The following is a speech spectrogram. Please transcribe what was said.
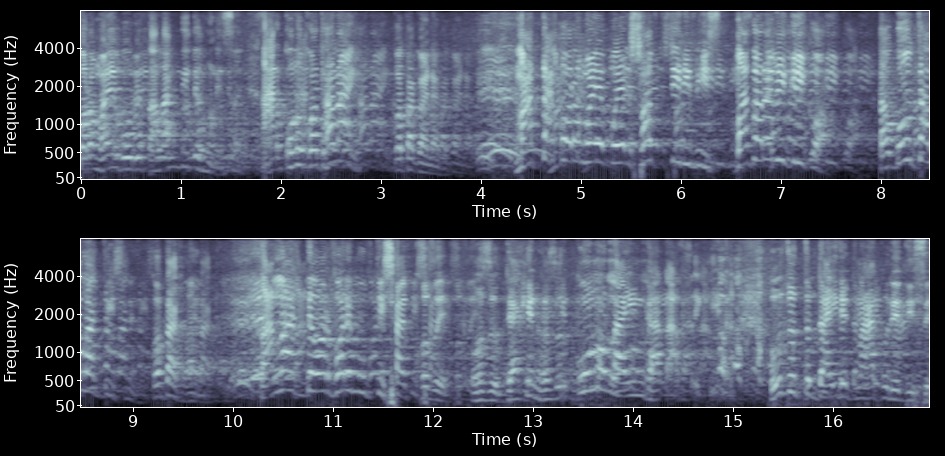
গরম হয়ে বউরে তালাক দিতে মনে চায় আর কোনো কথা নাই? কথা কয় না মাথা গরম হয়ে বইয়ের সব পিস বাজারে বিক্রি কর। তাও বউ তালাক দিস না। কথা কয় না তালাক দেওয়ার পরে মুক্তি সাহেব খোঁজে। হুজুর, দেখেন হুজুর, কোন লাইন ঘাট আছে কি হুজুর তো ডাইরেক্ট না করে দিছে।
